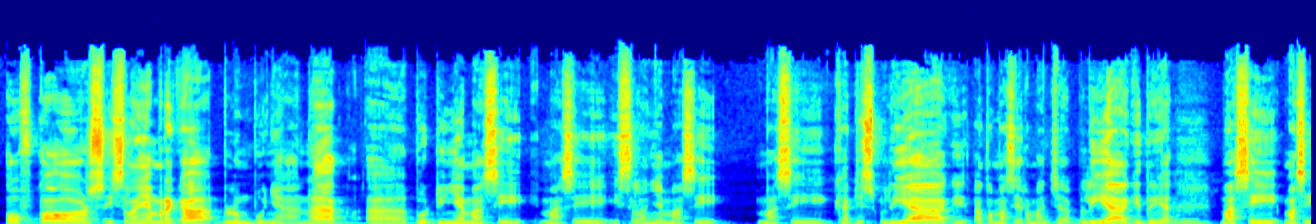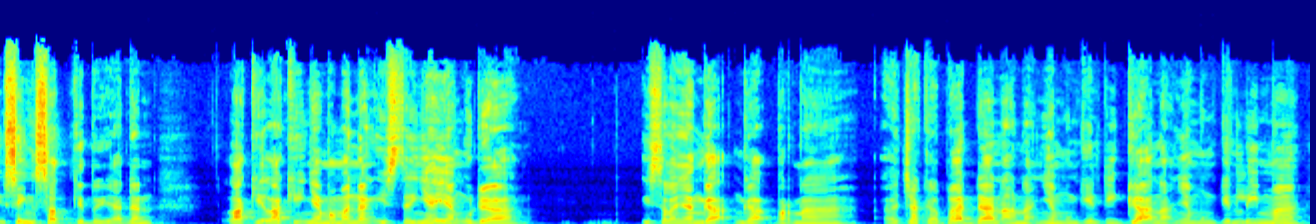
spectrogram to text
of course, istilahnya mereka belum punya anak, eh, bodinya masih masih istilahnya masih masih gadis belia atau masih remaja belia gitu ya. Masih masih singset gitu ya dan laki-lakinya memandang istrinya yang udah istilahnya nggak nggak pernah eh, jaga badan anaknya mungkin tiga anaknya mungkin lima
